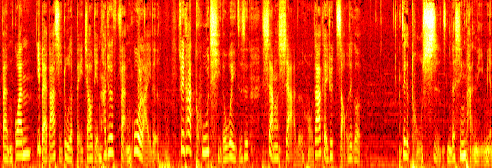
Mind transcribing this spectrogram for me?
反观一百八十度的北焦点，它就是反过来的，所以它凸起的位置是向下的。哦，大家可以去找这个。这个图示，你的星盘里面，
